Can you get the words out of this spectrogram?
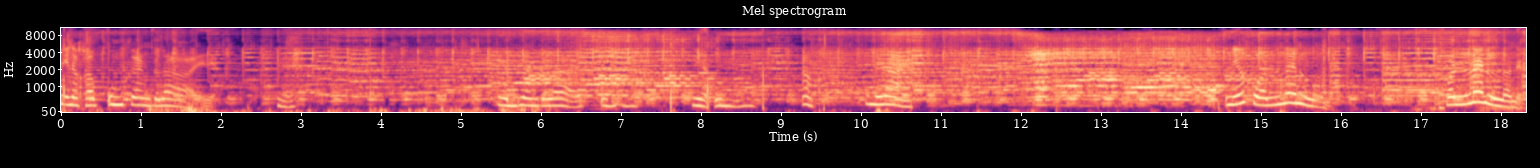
นี่นะครับ อุ้มเพื่อนก็ได้เนี่ยเห็นไหมอุ้มเพื่อนก็ได้อุ้มเนี่ยอุ้มนะอ้าวอุ้มไม่ได้อันนี้คนเล่นเหรอเนี่ยคนเล่นเหรอเนี่ย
